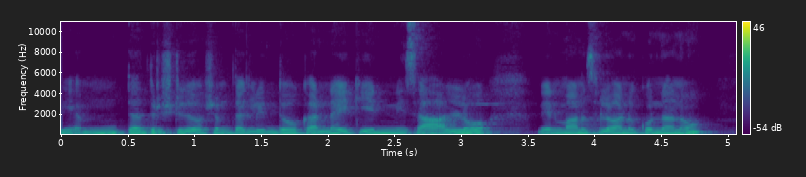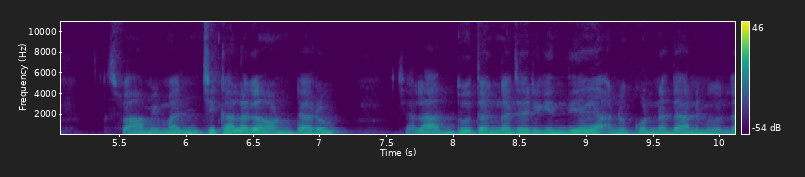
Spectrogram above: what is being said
ఎంత దృష్టి దోషం తగిలిందో కన్నయ్యకి ఎన్నిసార్లు నేను మనసులో అనుకున్నానో స్వామి మంచి కలగా ఉంటారు. చాలా అద్భుతంగా జరిగింది అనుకున్న దాని మీద.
